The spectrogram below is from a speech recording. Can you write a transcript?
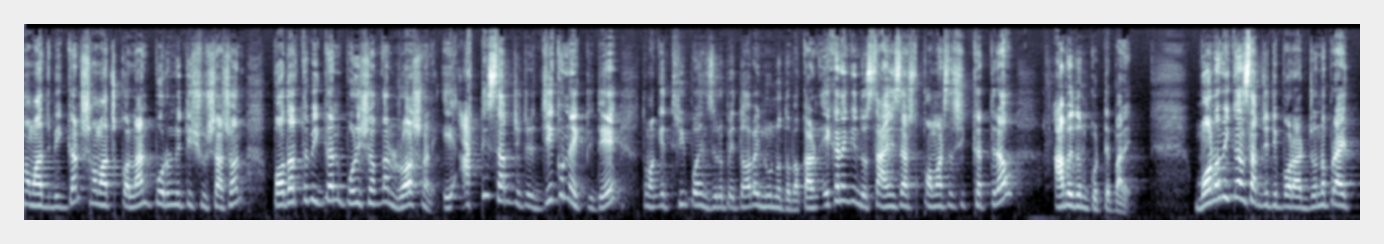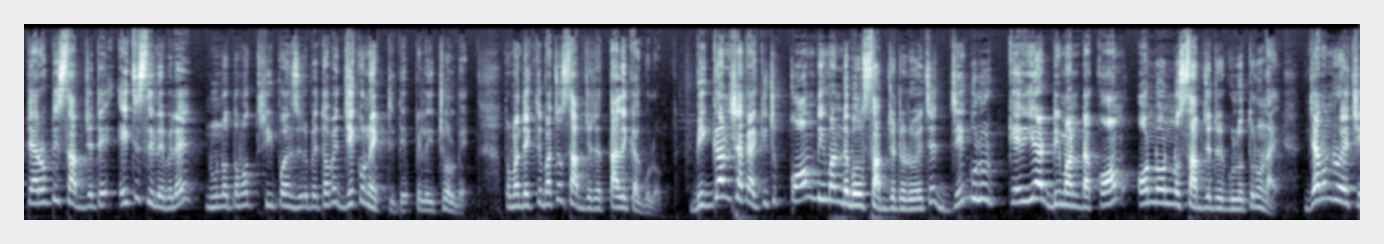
সমাজবিজ্ঞান সমাজ কল্যাণ পরিণতি, সুশাসন, পদার্থবিজ্ঞান, পরিসংখ্যান, রসায়ন এই আটটি সাবজেক্টের যে কোনো একটিতে তোমাকে থ্রি পয়েন্ট জিরো পেতে হবে ন্যূনতম। কারণ এখানে কিন্তু সায়েন্স আর্টস কমার্সের শিক্ষার্থীরাও আবেদন করতে পারে। মনোবিজ্ঞান সাবজেক্টটি পড়ার জন্য প্রায় তেরোটি সাবজেক্টে এইচএসি লেভেলে ন্যূনতম থ্রি পয়েন্ট জিরো পেতে হবে যে কোনো একটিতে পেলেই চলবে। তোমরা দেখতে পাচ্ছ সাবজেক্টের তালিকাগুলো। বিজ্ঞান শাখায় কিছু কম ডিমান্ডেবল সাবজেক্ট রয়েছে, যেগুলোর কেরিয়ার ডিমান্ডটা কম অন্য অন্য সাবজেক্টেরগুলো তুলনায়। যেমন রয়েছে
